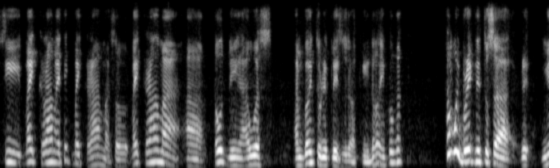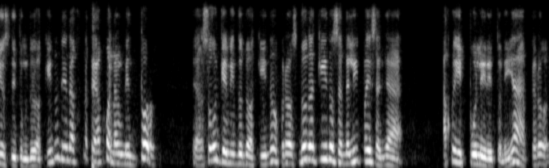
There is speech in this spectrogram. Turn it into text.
si Mike Rama, I think Mike Rama. So Mike Rama uh, told me I was I'm going to replace Dodo Aquino. Eh, kung kamoy break dito sa news dito ng Dodo Aquino, din ako na kaya ako ng mentor. Yeah, suod kay Dodo Aquino. Pero Dodo Aquino sa nalipay sa nga, ako ipuli rito niya. Pero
